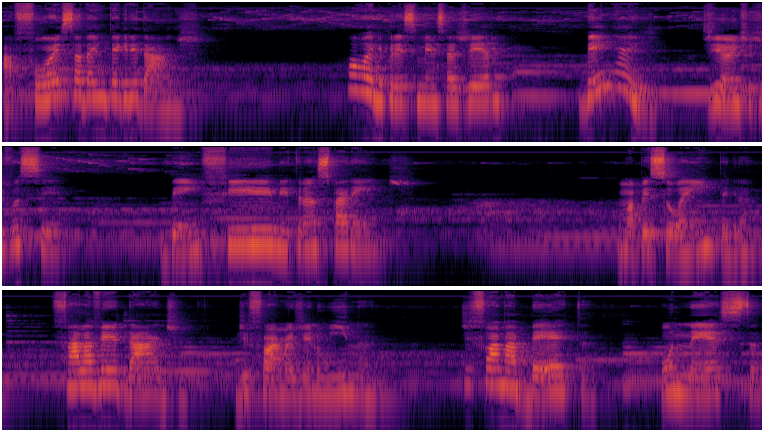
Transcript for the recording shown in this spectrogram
a força da integridade. Olhe para esse mensageiro bem aí diante de você, bem firme e transparente. Uma pessoa íntegra fala a verdade de forma genuína, de forma aberta, honesta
